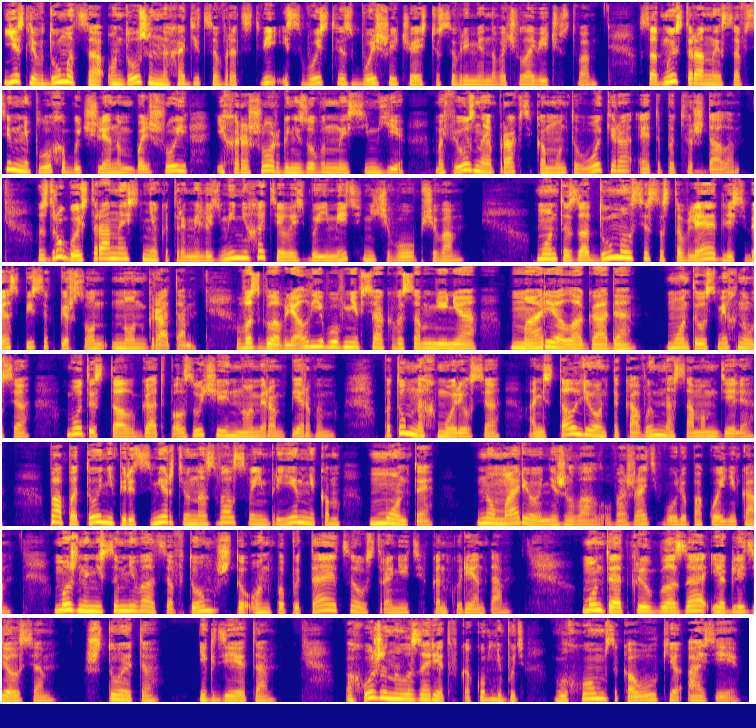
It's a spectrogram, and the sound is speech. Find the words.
Если вдуматься, он должен находиться в родстве и свойстве с большей частью современного человечества. С одной стороны, совсем неплохо быть членом большой и хорошо организованной семьи. Мафиозная практика Монте Уокера это подтверждала. С другой стороны, с некоторыми людьми не хотелось бы иметь ничего общего. Монте задумался, составляя для себя список персон нон-грата. Возглавлял его, вне всякого сомнения, Мария Лагада. Монте усмехнулся. Вот и стал гад ползучий номером первым. Потом нахмурился, а не стал ли он таковым на самом деле. Папа Тони перед смертью назвал своим преемником Монте, но Марио не желал уважать волю покойника. Можно не сомневаться в том, что он попытается устранить конкурента. Монте открыл глаза и огляделся. Что это? И где это? Похоже на лазарет в каком-нибудь глухом закоулке Азии.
